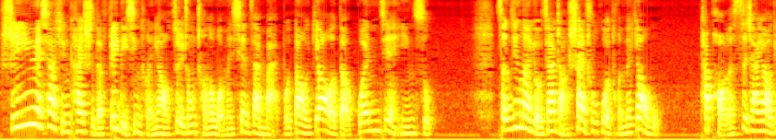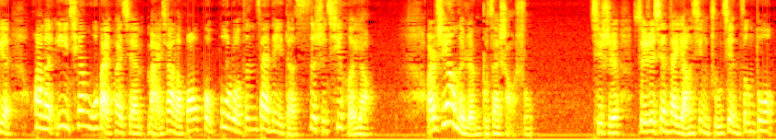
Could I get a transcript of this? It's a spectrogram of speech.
十一月下旬开始的非理性囤药，最终成了我们现在买不到药的关键因素。曾经呢，有家长晒出过囤的药物，他跑了四家药店，花了一千五百块钱买下了包括布洛芬在内的四十七盒药，而这样的人不在少数。其实，随着现在阳性逐渐增多。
